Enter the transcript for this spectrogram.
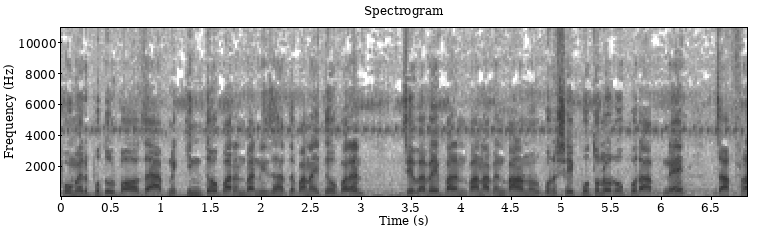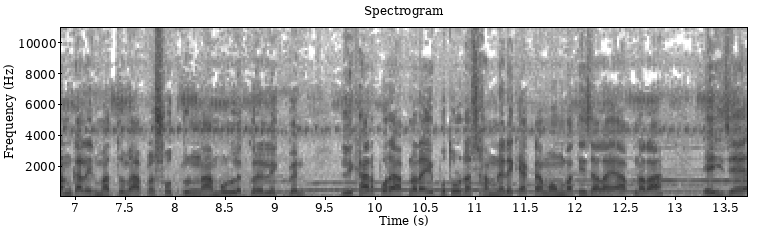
ফোমের পুতুল পাওয়া যায়, আপনি কিনতেও পারেন বা নিজ হাতে বানাইতেও পারেন। যেভাবেই পারেন, বানাবেন। বানানোর উপরে সেই পুতুলের উপরে আপনি জাফরান কালির মাধ্যমে আপনার শত্রুর নাম উল্লেখ করে লিখবেন। লিখার পরে আপনারা এই পুতুলটা সামনে রেখে একটা মোমবাতি জ্বালায় আপনারা। এই যে,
